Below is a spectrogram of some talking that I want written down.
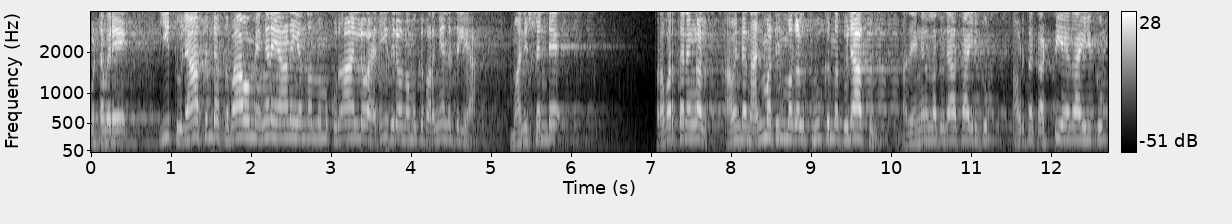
പ്പെട്ടവരെ ഈ തുലാസിന്റെ സ്വഭാവം എങ്ങനെയാണ് എന്നൊന്നും ഖുർആാനിലോ ഹരീതിലോ നമുക്ക് പറഞ്ഞു തന്നിട്ടില്ല. മനുഷ്യന്റെ പ്രവർത്തനങ്ങൾ അവന്റെ നന്മതിന്മകൾ തൂക്കുന്ന തുലാസ് അത് എങ്ങനെയുള്ള തുലാസായിരിക്കും? അവിടുത്തെ കട്ടി ഏതായിരിക്കും?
